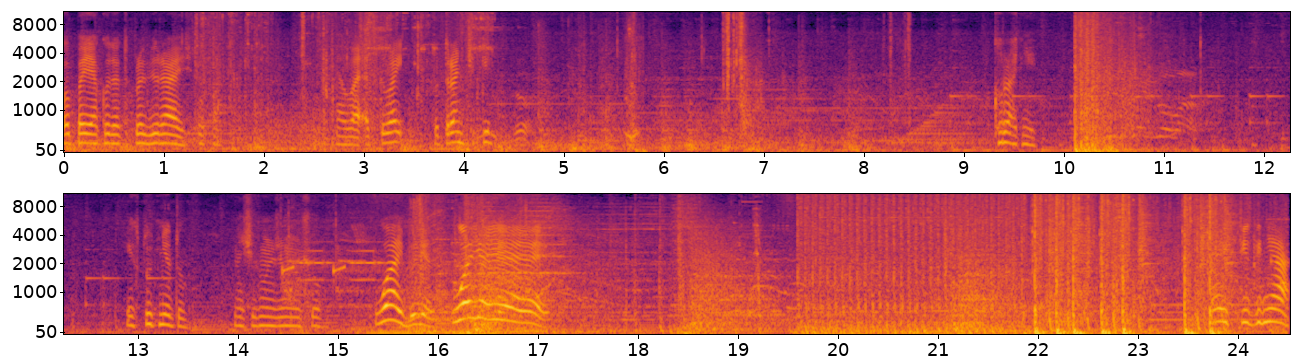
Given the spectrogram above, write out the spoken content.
Опа, я куда-то пробираюсь. Опа. Давай, открывай патрончики. Аккуратней. Их тут нету. Значит, мы нажмем еще. Ой, блин. Ой-ой-ой. Фигня!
